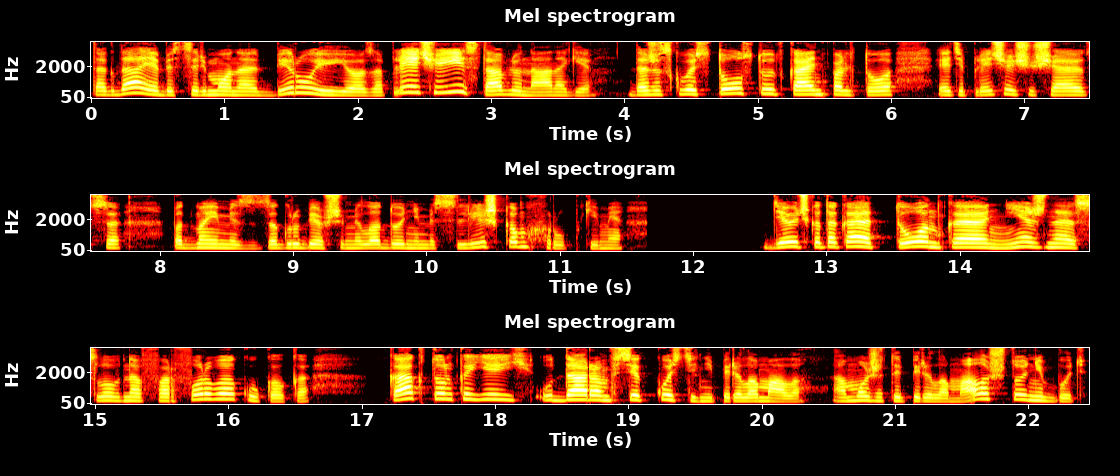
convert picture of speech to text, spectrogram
Тогда я без церемона беру ее за плечи и ставлю на ноги. Даже сквозь толстую ткань пальто эти плечи ощущаются под моими загрубевшими ладонями слишком хрупкими. Девочка такая тонкая, нежная, словно фарфоровая куколка. Как только ей ударом все кости не переломала. А может и переломала что-нибудь.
